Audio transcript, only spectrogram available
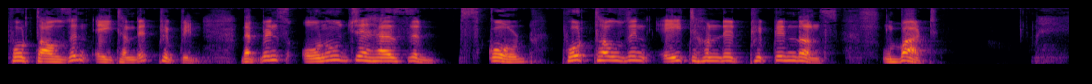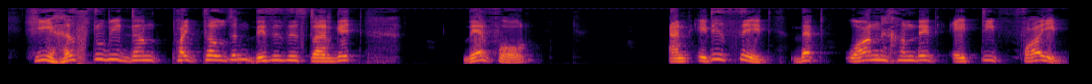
4815 that means Onuj has scored 4815 runs. But he has to be done 5000 this is his target. Therefore and it is said that 185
